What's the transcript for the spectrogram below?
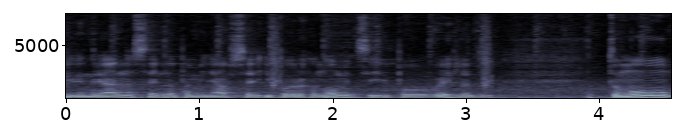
і він реально сильно помінявся і по ергономіці, і по вигляду. Тому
